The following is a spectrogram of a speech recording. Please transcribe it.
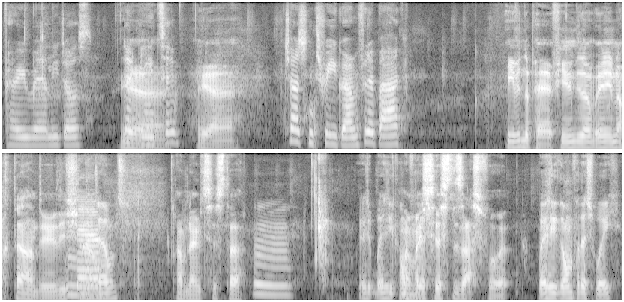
very rarely does. Don't yeah, need to. Yeah. Charging three grand for the bag. Even the perfume, they don't really knock down, do they? No. Chanel? Don't. I've noticed that. Where's, where's he gone When for my this? sisters asked for it. Where's he gone for this week?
